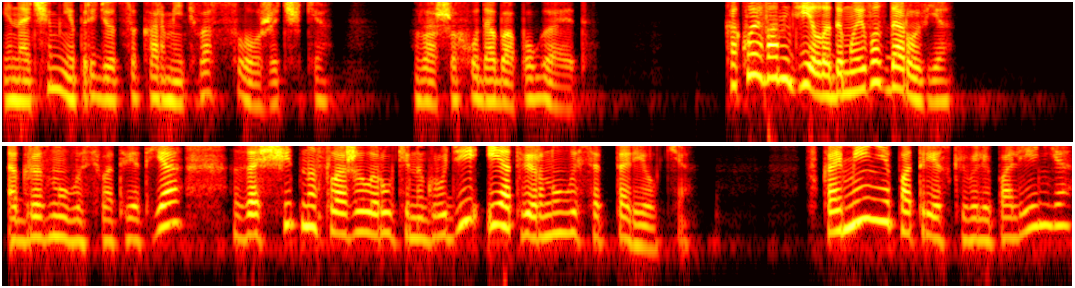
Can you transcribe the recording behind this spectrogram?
иначе мне придется кормить вас с ложечки. Ваша худоба пугает». «Какое вам дело до моего здоровья?» Огрызнулась в ответ я, защитно сложила руки на груди и отвернулась от тарелки. В камине потрескивали поленья,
